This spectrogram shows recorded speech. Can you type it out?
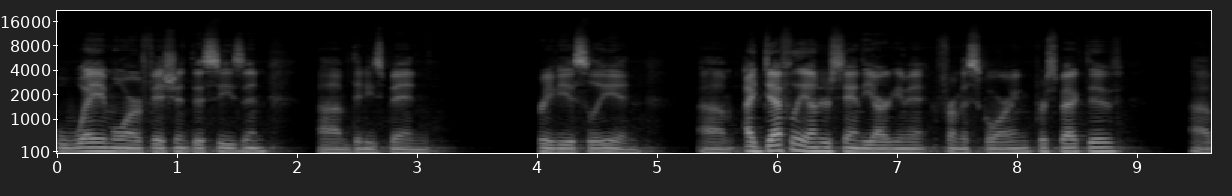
way more efficient this season um, than he's been previously, and um, I definitely understand the argument from a scoring perspective, uh,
